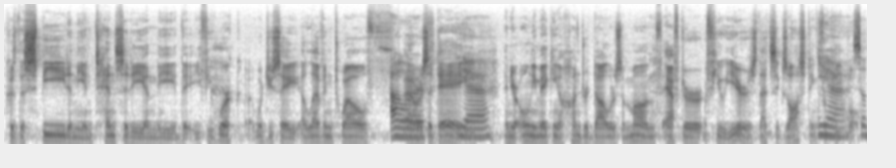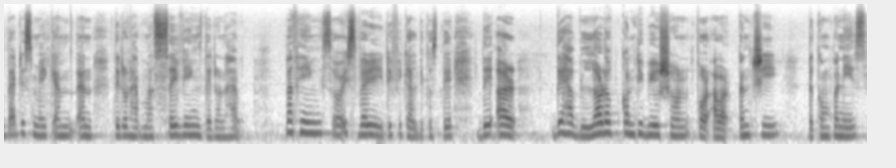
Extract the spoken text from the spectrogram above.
because the speed and the intensity and the, the if you work uh, would you say 11 12 Hours, a day yeah. and you're only making $100 a month after a few years that's exhausting for yeah people so that is make and and they don't have much savings they don't have nothing so it's very difficult because they they are they have a lot of contribution for our country the companies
